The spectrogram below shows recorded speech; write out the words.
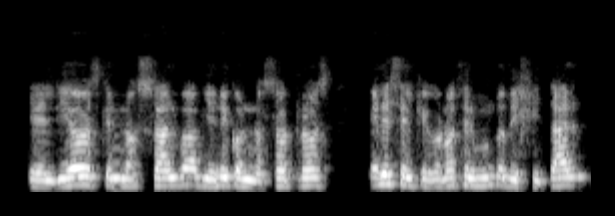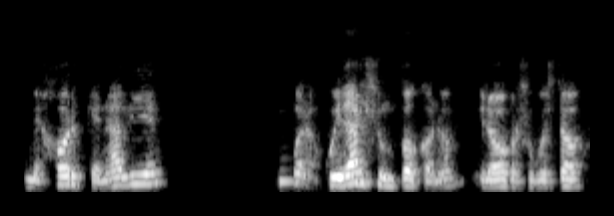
que el Dios que nos salva viene con nosotros, Él es el que conoce el mundo digital mejor que nadie. Bueno, cuidarse un poco, ¿no? Y luego, por supuesto,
